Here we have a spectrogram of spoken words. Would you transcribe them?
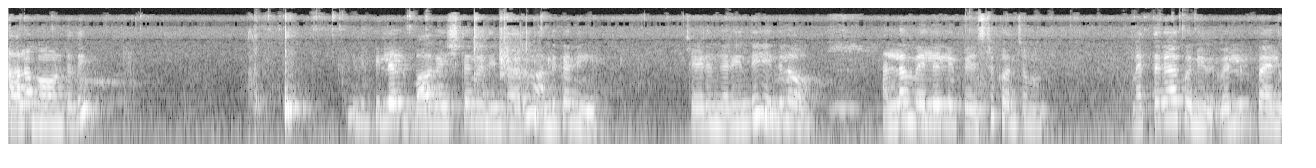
చాలా బాగుంటుంది. ఇది పిల్లలు బాగా ఇష్టంగా తింటారు. అందుకని చేయడం జరిగింది. ఇందులో అల్లం వెల్లుల్లి పేస్ట్ కొంచెం మెత్తగా కొన్ని వెల్లుల్లిపాయలు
